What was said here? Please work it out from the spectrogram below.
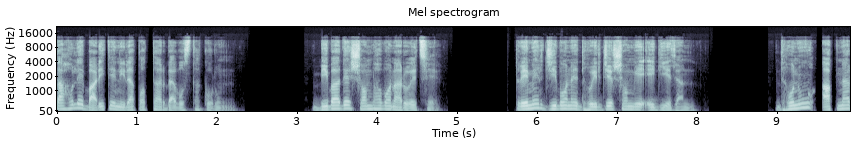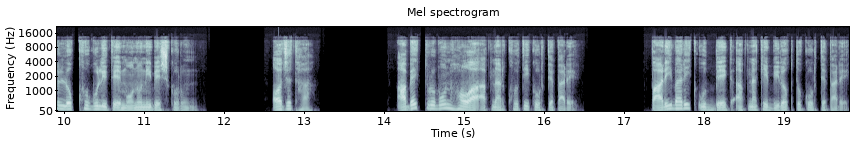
তাহলে বাড়িতে নিরাপত্তার ব্যবস্থা করুন। বিবাদের সম্ভাবনা রয়েছে। প্রেমের জীবনে ধৈর্যের সঙ্গে এগিয়ে যান। ধনু আপনার লক্ষ্যগুলিতে মনোনিবেশ করুন। অযথা। আবেগপ্রবণ হওয়া আপনার ক্ষতি করতে পারে। পারিবারিক উদ্বেগ আপনাকে বিরক্ত করতে পারে।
